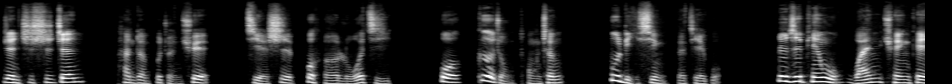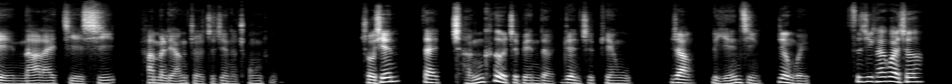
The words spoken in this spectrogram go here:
认知失真、判断不准确、解释不合逻辑或各种统称不理性的结果。认知偏误完全可以拿来解析他们两者之间的冲突。首先，在乘客这边的认知偏误，让李延景认为司机开快车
